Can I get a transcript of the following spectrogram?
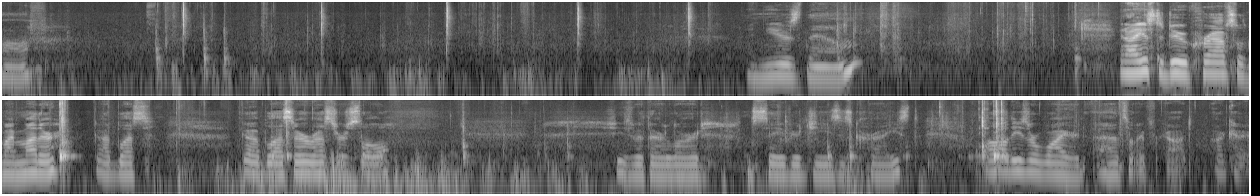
off. and use them. And I used to do crafts with my mother. God bless, God bless her, rest her soul. She's with our Lord and Savior Jesus Christ. Oh, these are wired. Uh, that's what I forgot. Okay.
